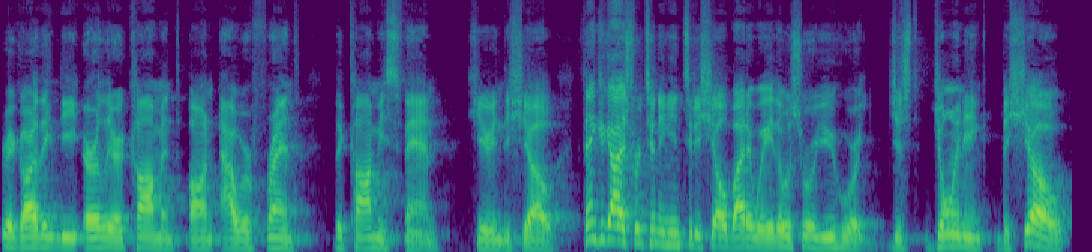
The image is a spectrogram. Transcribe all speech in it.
regarding the earlier comment on our friend, the commies fan, here in the show. Thank you guys for tuning into the show. By the way, those of you who are just joining the show,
